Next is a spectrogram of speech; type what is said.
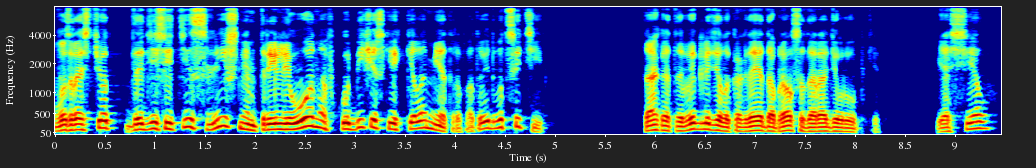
возрастет до 10 с лишним триллионов кубических километров, а то и 20. Так это выглядело, когда я добрался до радиорубки. Я сел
